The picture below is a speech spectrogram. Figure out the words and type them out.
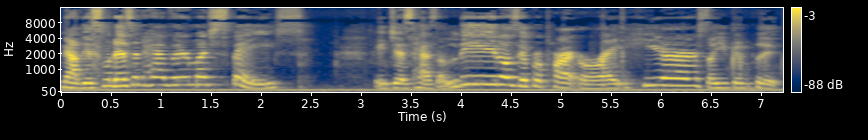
Now this one doesn't have very much space. It just has a little zipper part right here. So you can put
